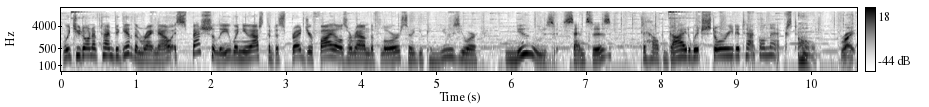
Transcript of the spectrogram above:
which you don't have time to give them right now, especially when you ask them to spread your files around the floor so you can use your news senses to help guide which story to tackle next. Oh, right.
